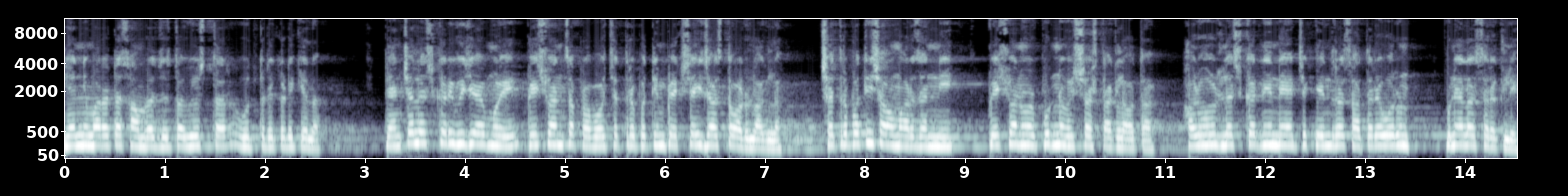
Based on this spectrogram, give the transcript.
यांनी मराठा साम्राज्याचा विस्तार उत्तरेकडे केला. त्यांच्या लष्करी विजयामुळे पेशव्यांचा प्रभाव छत्रपतींपेक्षाही जास्त वाढू लागला. छत्रपती शाहू महाराजांनी पेशव्यांवर पूर्ण विश्वास टाकला होता. हळूहळू लष्कर निर्णयाचे केंद्र साताऱ्यावरून पुण्याला सरकले.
